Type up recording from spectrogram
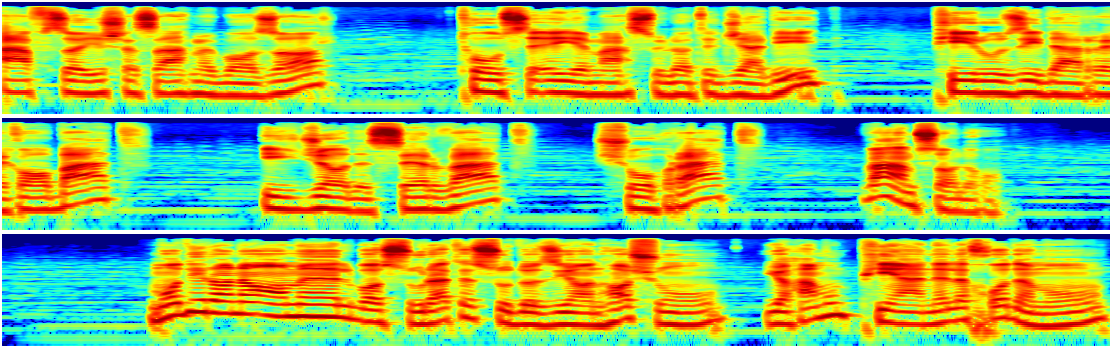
افزایش سهم بازار، توسعه محصولات جدید، پیروزی در رقابت، ایجاد ثروت، شهرت و امثال هم. مدیران عامل با صورت سود و زیانهاشون یا همون پیانل خودمون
